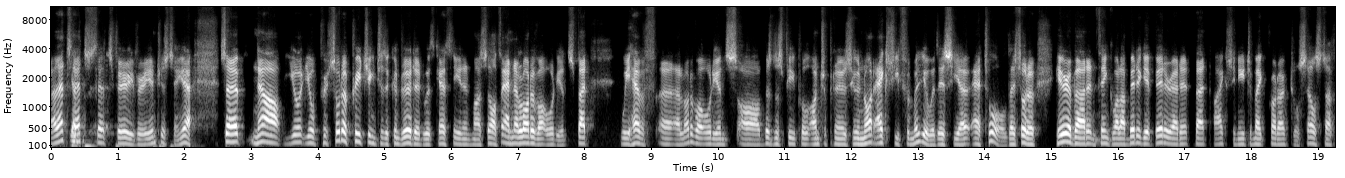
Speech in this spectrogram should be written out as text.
Oh, that's yep. that's that's very very interesting. Yeah. So now you're you're sort of preaching to the converted with Kathleen and myself and a lot of our audience, but we have uh, a lot of our audience are business people, entrepreneurs who are not actually familiar with SEO at all. They sort of hear about it and think, well, I better get better at it, but I actually need to make product or sell stuff.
